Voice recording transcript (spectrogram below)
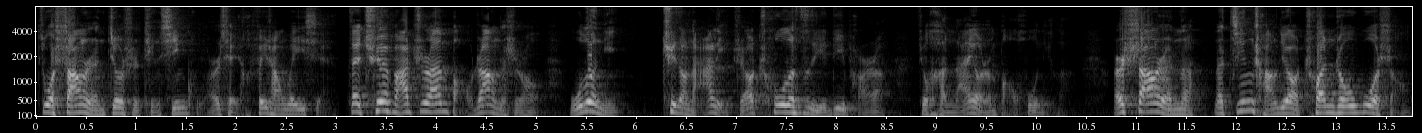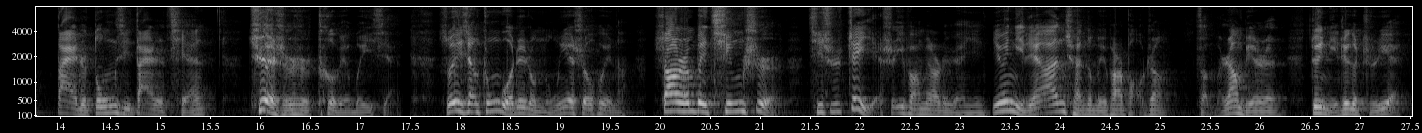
做商人就是挺辛苦，而且非常危险。在缺乏治安保障的时候，无论你去到哪里，只要出了自己地盘啊，就很难有人保护你了。而商人呢，那经常就要穿州过省，带着东西，带着钱，确实是特别危险。所以，像中国这种农业社会呢，商人被轻视，其实这也是一方面的原因，因为你连安全都没法保证。怎么让别人对你这个职业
